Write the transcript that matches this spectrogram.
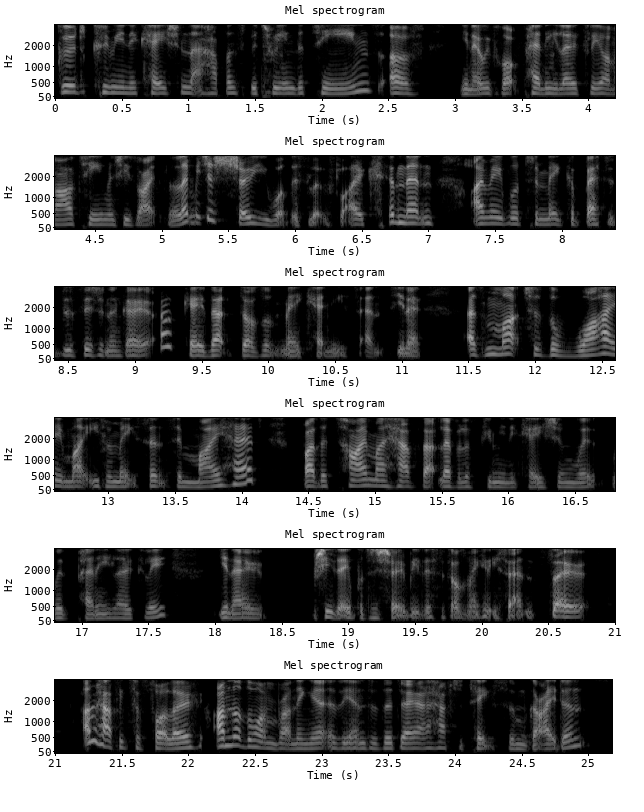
good communication that happens between the teams of, you know, we've got Penny locally on our team, and she's like, let me just show you what this looks like. And then I'm able to make a better decision and go, okay, that doesn't make any sense. You know, as much as the why might even make sense in my head, by the time I have that level of communication with with Penny locally, you know, she's able to show me this. It doesn't make any sense. So I'm happy to follow. I'm not the one running it at the end of the day. I have to take some guidance.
